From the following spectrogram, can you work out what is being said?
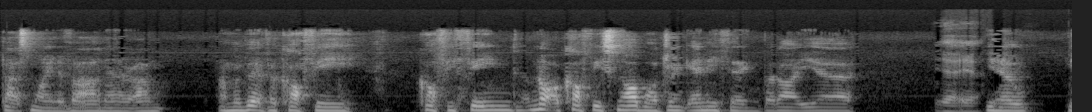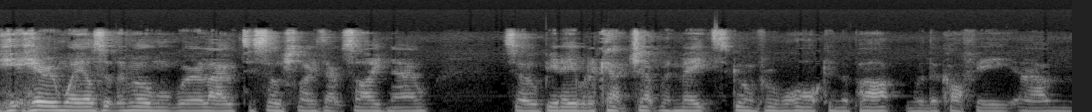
that's my nirvana. I'm I'm a bit of a coffee coffee fiend. I'm not a coffee snob. I'll drink anything, but I uh, yeah yeah you know here in Wales at the moment we're allowed to socialise outside now. So being able to catch up with mates, going for a walk in the park with a coffee, um,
